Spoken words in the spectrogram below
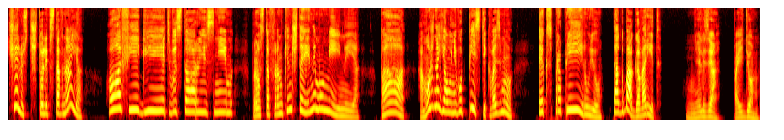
челюсть, что ли, вставная? Офигеть, вы старые с ним! Просто Франкенштейны мумийные. Па, а можно я у него пестик возьму? Экспроприирую, так ба говорит». «Нельзя. Пойдем».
